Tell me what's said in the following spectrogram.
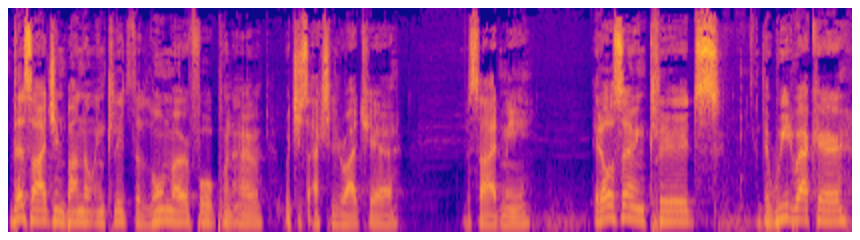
This hygiene bundle includes the Lawnmower 4.0, which is actually right here beside me. It also includes the Weed Whacker,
